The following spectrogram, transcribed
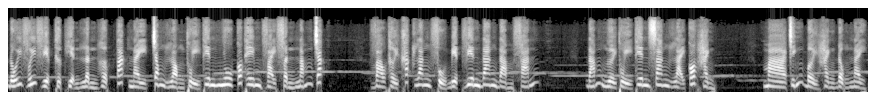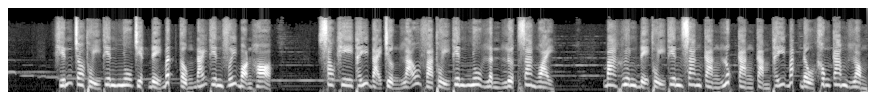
Đối với việc thực hiện lần hợp tác này trong lòng Thủy Thiên Nhu có thêm vài phần nắm chắc. Vào thời khắc lăng phủ biệt viên đang đàm phán. Đám người Thủy Thiên Giang lại có hành. Mà chính bởi hành động này. Khiến cho Thủy Thiên Nhu triệt để bất cổng đái thiên với bọn họ. Sau khi thấy đại trưởng lão và Thủy Thiên Nhu lần lượt ra ngoài. Ba huyên đệ Thủy Thiên Giang càng lúc càng cảm thấy bắt đầu không cam lòng.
